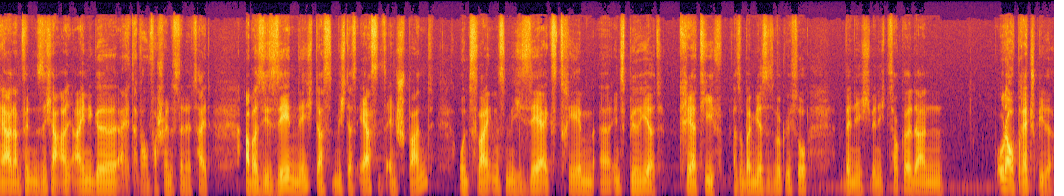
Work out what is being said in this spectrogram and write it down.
ja, dann finden sicher einige, Alter, warum verschwendest du deine Zeit? Aber sie sehen nicht, dass mich das erstens entspannt und zweitens mich sehr extrem äh, inspiriert, kreativ. Also bei mir ist es wirklich so, wenn ich, wenn ich zocke, dann oder auch Brettspiele.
